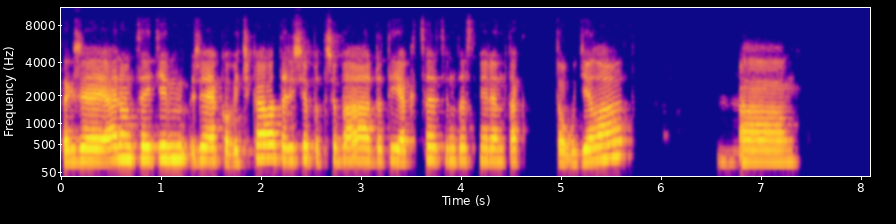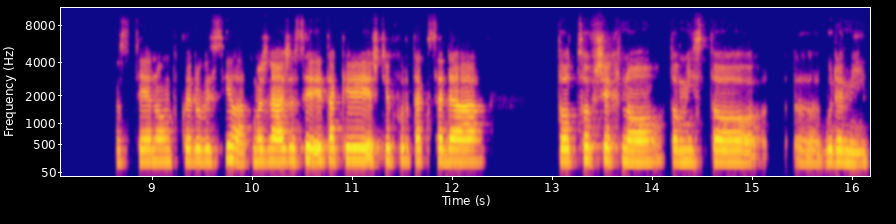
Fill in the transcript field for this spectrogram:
takže já jenom cítím, že jako vyčkávat, když je potřeba do té akce tímto směrem, tak to udělat mm-hmm. a prostě jenom v klidu vysílat. Možná, že si i taky ještě furt tak se dá to, co všechno to místo uh, bude mít.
